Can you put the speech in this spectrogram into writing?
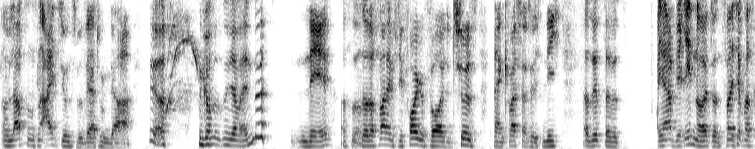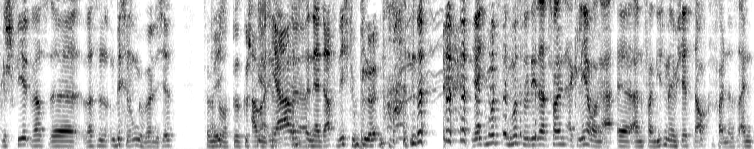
und lasst uns eine iTunes-Bewertung da. Ja. Kommt das nicht am Ende? Nee. Ach so. So, das war nämlich die Folge für heute. Tschüss. Nein, Quatsch natürlich nicht. Also jetzt der Witz. Ja, wir reden heute und zwar ich habe was gespielt, was äh, was ein bisschen ungewöhnlich ist für Ach mich. so, du hast gespielt, Aber, ja. ja, und Ja. ja. das nicht, du blöd Mann. ja, ich muss muss mit dieser tollen Erklärung äh, anfangen. Die ist mir nämlich jetzt aufgefallen. Das ist ein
